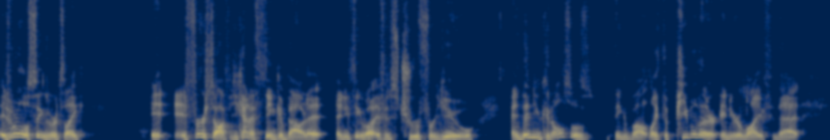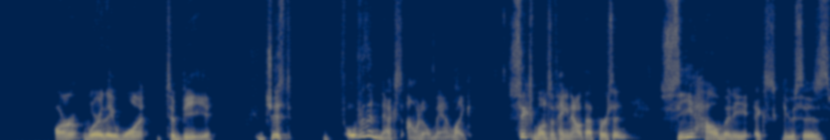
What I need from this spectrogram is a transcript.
it's one of those things where it's like it, it first off you kind of think about it and you think about if it's true for you and then you can also think about like the people that are in your life that aren't where they want to be just over the next i don't know man like six months of hanging out with that person see how many excuses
